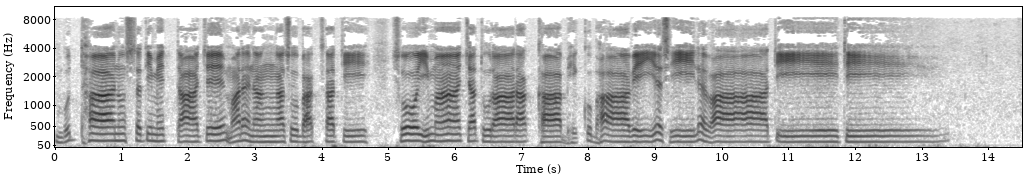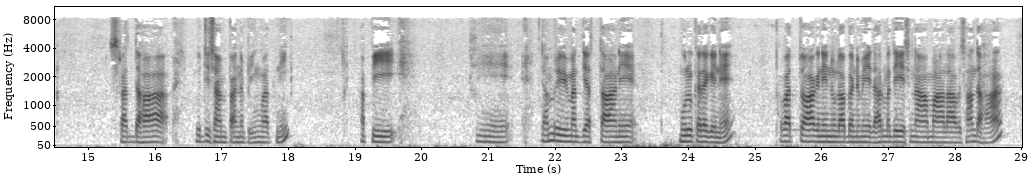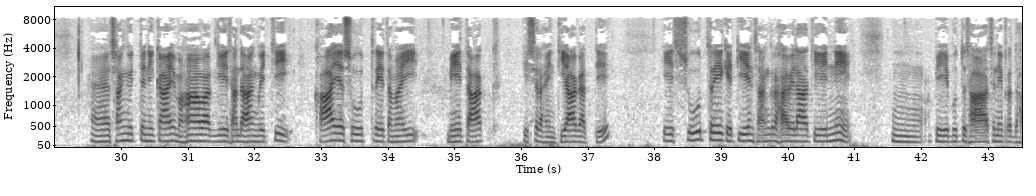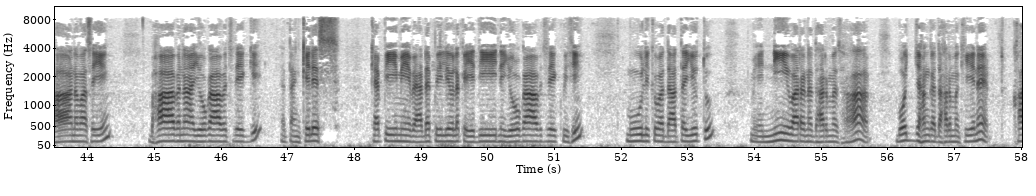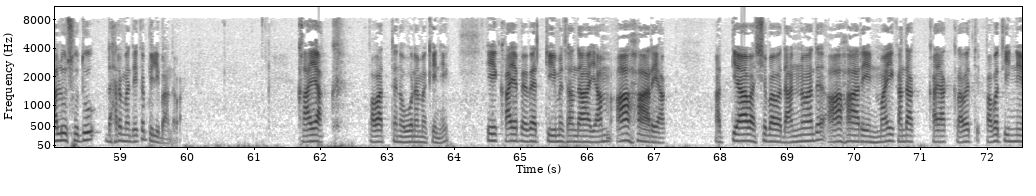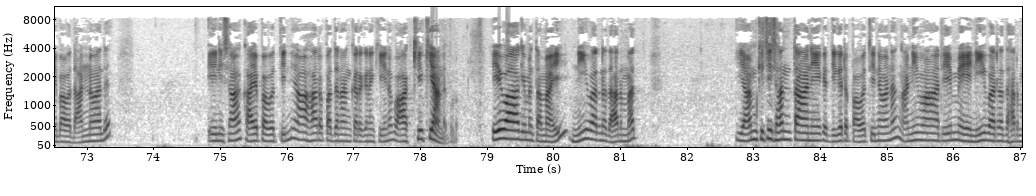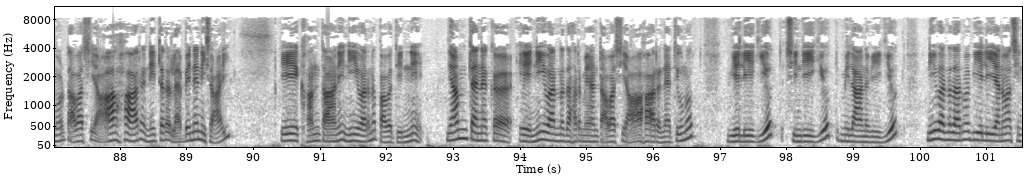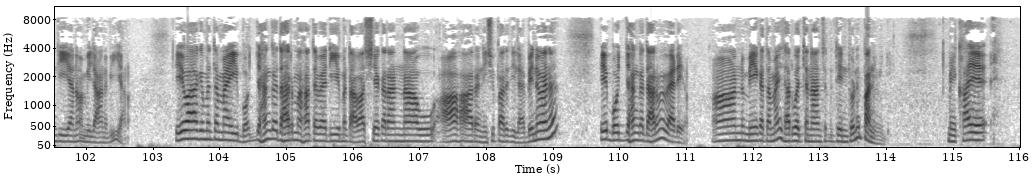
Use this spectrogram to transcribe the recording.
බුද්ධානුස්සති මෙත්තාචේ මරණං අසුභක්සති සෝ ීමා චතුරාරක්ඛා භික්ඛු භාවෙය්‍ය සීලවාති තී. ශ්‍රද්ධා බුද්ධ සම්පන්න පින්වත්නි අපි මේ ධම්රවි මධ්‍යස්ථානයේ මුල් කරගෙන පවත්වාගෙන යනු ලබන මේ ධර්ම දේශනා මාලාව සඳහා සංයුත්ත නිකායේ මහා වග්ගයේ සඳහන් වෙච්චි කාය සූත්‍රය තමයි මේ තාක් ඉස්සරහින් තියාගත්තේ. ඒ සූත්‍රයේ කෙටියෙන් සංග්‍රහ වෙලා තියෙන්නේ අපේ බුද්ධ ශාසනයේ ප්‍රධාන වශයෙන් භාවනා යෝගාවචරයේගේ නැත්නම් කෙලස් කැපීමේ වැඩපිළිවෙලක යෙදීන යෝගාවචරයක් විසින් මූලිකව දත යුතු මේ නීවරණ ධර්ම සහ බොජ්ජංග ධර්ම කියන කළු සුදු ධර්ම දෙක පිළිබඳවයි. කයක් පවත්තන ඕනම කෙනෙක් ඒ කය පැවැත්වීම සඳහා යම් ආහාරයක් අත්‍යවශ්‍ය බව දන්නවද? ආහාරයෙන්මයි කඳක් කයක් පවතින්නේ බව දන්නවද? ඒ නිසා කය පවතින්නේ ආහාර පදනම් කරගෙන කියන වාක්‍ය කියන්න පුළුවන්. ඒ වාගේම තමයි නීවරණ ධර්මත් යම් කිසි సంతානයක දිගට පවතිනවා නම් අනිවාර්යයෙන්ම මේ නීවරණ ධර්ම වලට අවශ්‍ය ආහාර නිතර ලැබෙන නිසායි ඒ කාන්තානේ නීවරණ පවතින්නේ. යම් තැනක ඒ නීවරණ ධර්මයන්ට අවශ්‍ය ආහාර නැති වුනොත් වියලී ගියොත් සිඳී ගියොත් මිලාන වී ගියොත් නීවරණ ධර්ම වියලී යනවා සිඳී යනවා මිලාන වී යනවා. ඒ වගේම තමයි බොජ්ජංග ධර්ම හත වැඩිවීමට අවශ්‍ය කරන්නා වූ ආහාර නිසි පරිදි ලැබෙනවන ඒ බොජ්ජංග ධර්ම වැඩෙනවා. ආන්න මේක තමයි සරුවචනාංශට දෙන්න ඕනේ පණිවිඩය මේ කය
